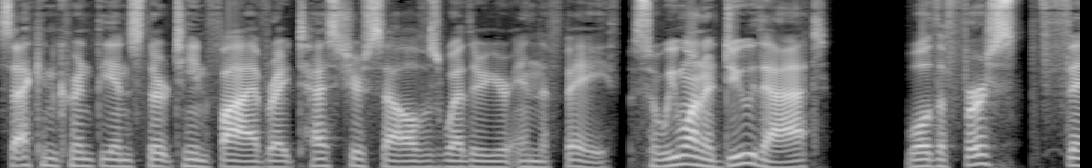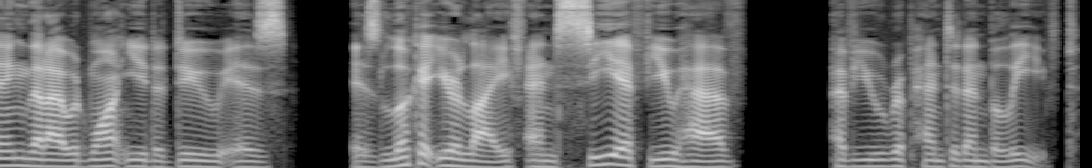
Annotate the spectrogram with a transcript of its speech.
second corinthians 13 5 right test yourselves whether you're in the faith so we want to do that well the first thing that i would want you to do is is look at your life and see if you have have you repented and believed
